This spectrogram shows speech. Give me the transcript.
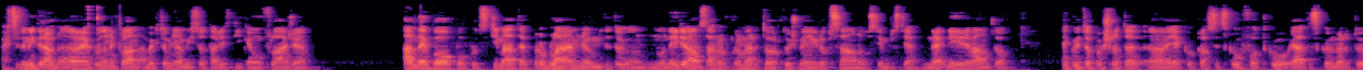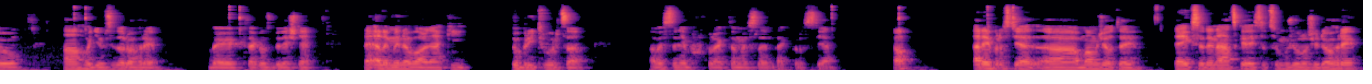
A chcete mít uh, jako ten klan, abych to měl místo tady z té kamufláže. A nebo pokud s tím máte problém, neumíte to, no nejde vám stáhnout konvertor, to už mi někdo psal, nebo s tím prostě ne, nejde vám to, tak mi to pošlete uh, jako klasickou fotku, já to skonvertuju a hodím si to do hry, abych takhle zbytečně neeliminoval nějaký dobrý tvůrce abyste mě pochopili, jak to myslím, tak prostě, no. Tady prostě uh, mám, že ty DX11, tady se co můžu vložit do hry,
